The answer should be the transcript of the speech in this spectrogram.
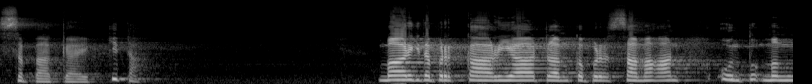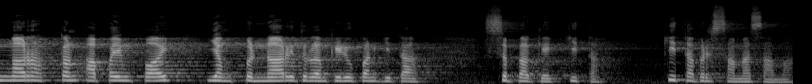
sebagai kita. Mari kita berkarya dalam kebersamaan untuk mengarahkan apa yang baik, yang benar itu dalam kehidupan kita sebagai kita. Kita bersama-sama,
